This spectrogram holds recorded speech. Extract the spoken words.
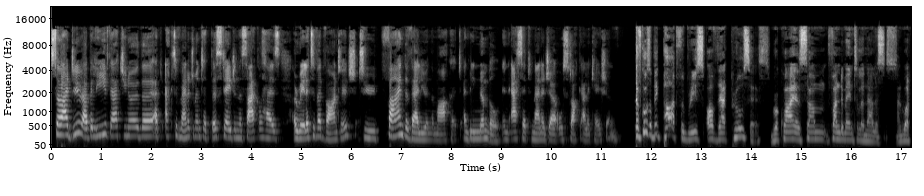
So I do, I believe that, you know, the active management at this stage in the cycle has a relative advantage to find the value in the market and be nimble in asset manager or stock allocation. Of course, a big part, Fabrice, of that process requires some fundamental analysis and what,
